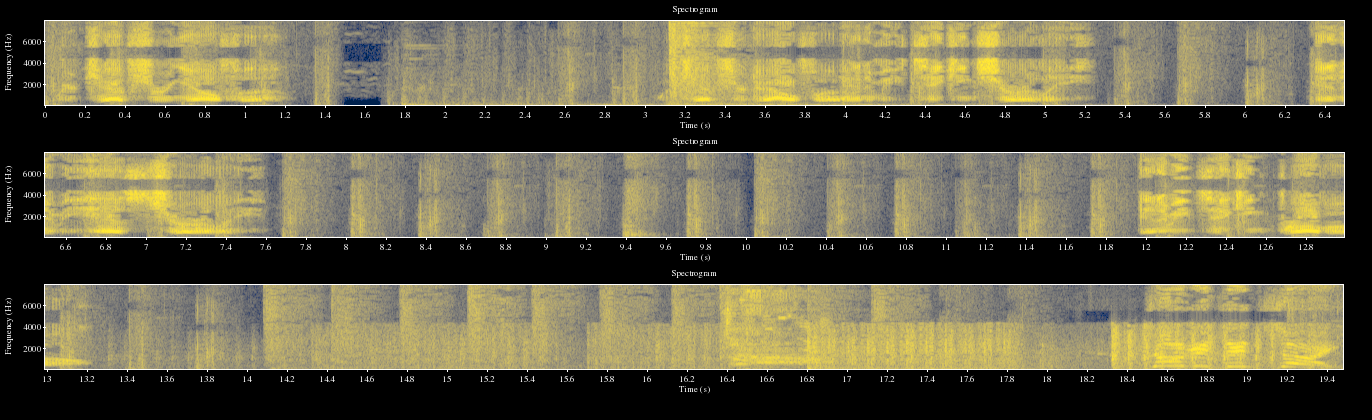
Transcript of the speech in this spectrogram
We're capturing Alpha. We captured Alpha. Enemy taking Charlie. Enemy has Charlie. Enemy taking Bravo. Ah! Target's in sight!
